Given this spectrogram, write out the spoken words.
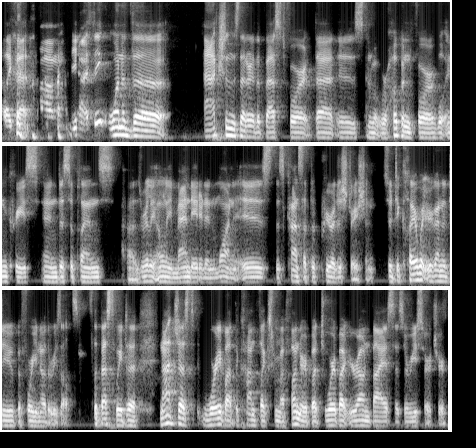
I like that. Um, yeah, I think one of the actions that are the best for it that is and what we're hoping for will increase in disciplines uh, is really only mandated in one is this concept of pre-registration. So declare what you're going to do before you know the results. It's the best way to not just worry about the conflicts from a funder but to worry about your own bias as a researcher.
